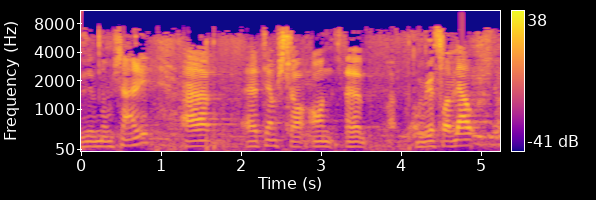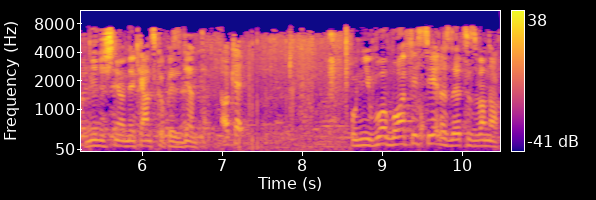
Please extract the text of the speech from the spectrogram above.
земном шаре. Э, э, тем, что он э, благословлял нынешнего американского президента. Окей. Okay. У него в офисе раздается звонок.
